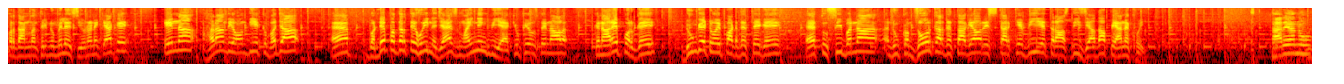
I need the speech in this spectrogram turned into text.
ਪ੍ਰਧਾਨ ਮੰਤਰੀ ਨੂੰ ਮਿਲੇ ਸੀ, ਉਹਨਾਂ ਨੇ ਕਿਹਾ ਕਿ ਇਹਨਾਂ ਹੜ੍ਹਾਂ ਦੇ ਆਉਣ ਦੀ ਇੱਕ ਵਜ੍ਹਾ ਵੱਡੇ ਪੱਧਰ ਤੇ ਹੋਈ ਨਜਾਇਜ਼ ਮਾਈਨਿੰਗ ਵੀ ਹੈ, ਕਿਉਂਕਿ ਉਸ ਦੇ ਨਾਲ ਕਿਨਾਰੇ ਭੁਰ ਗਏ, ਡੂੰਘੇ ਟੋਏ ਪੱਟ ਦਿੱਤੇ ਗਏ ਇਹ ਤੁਸੀਂ ਬੰਨਾ ਨੂੰ ਕਮਜ਼ੋਰ ਕਰ ਦਿੱਤਾ ਗਿਆ ਔਰ ਇਸ ਕਰਕੇ ਵੀ ਇਹ ਤਰਾਸਦੀ ਜ਼ਿਆਦਾ ਭਿਆਨਕ ਹੋਈ। ਸਾਰਿਆਂ ਨੂੰ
